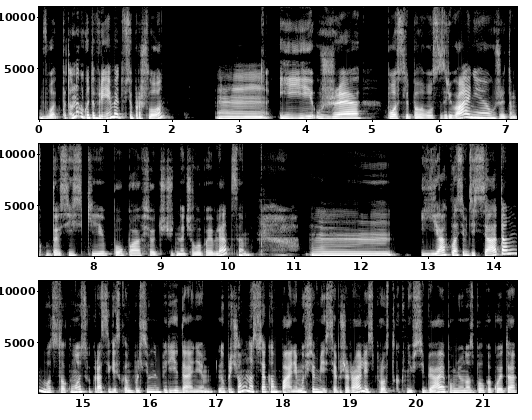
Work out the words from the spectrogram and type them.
Вот. Потом на какое-то время это все прошло. И уже после полового созревания, уже там, когда сиськи, попа, все чуть-чуть начало появляться, я в классе в десятом вот столкнулась как раз-таки с компульсивным перееданием. Ну, причем у нас вся компания, мы все вместе обжирались, просто как не в себя. Я помню, у нас был какой-то...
